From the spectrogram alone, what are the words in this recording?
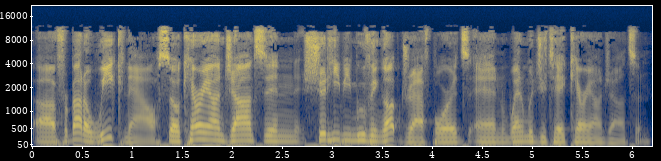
uh, for about a week now. So Kerryon Johnson, should he be moving up draft boards? And when would you take Kerryon Johnson?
